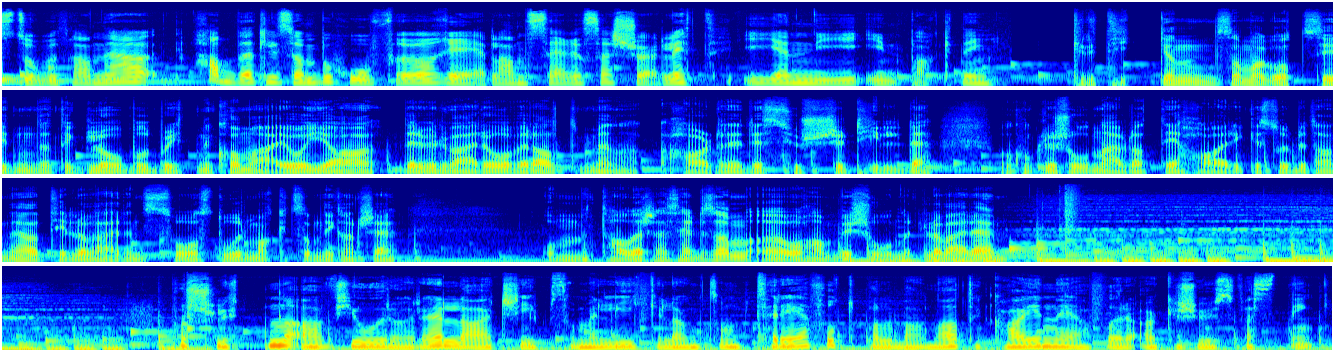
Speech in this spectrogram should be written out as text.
Storbritannia hadde et liksom behov for å relansere seg sjøl litt i en ny innpakning. Kritikken som har gått siden dette Global Britain kom, er jo ja, dere vil være overalt, men har dere ressurser til det? Og konklusjonen er vel at det har ikke Storbritannia til å være en så stor makt som de kanskje omtaler seg selv som, og har ambisjoner til å være. På slutten av fjoråret la et skip som er like langt som tre fotballbaner til kai nedenfor Akershus festning.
